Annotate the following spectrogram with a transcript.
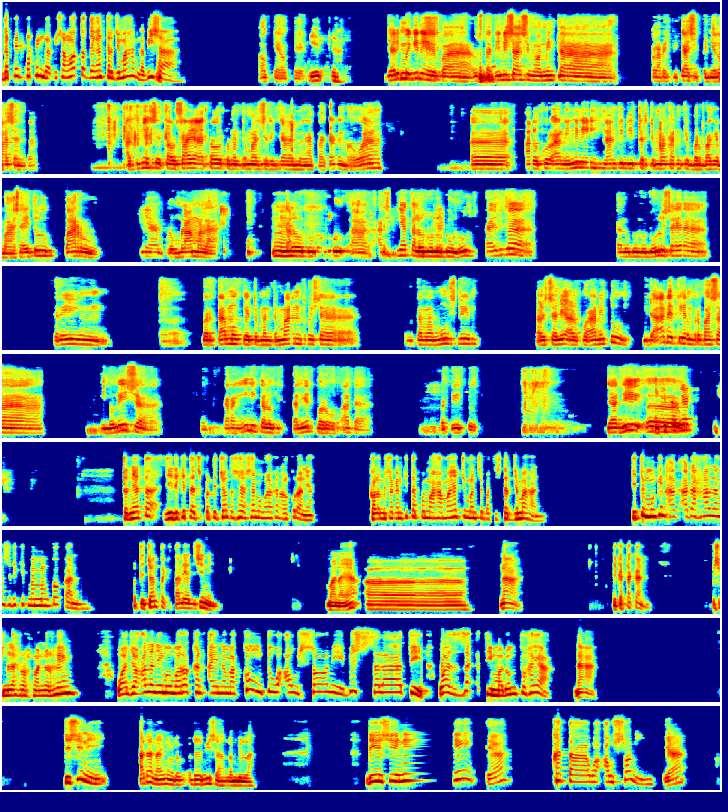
tapi tapi nggak bisa ngotot dengan terjemahan nggak bisa. Oke oke. Gitu. Jadi begini Pak Ustadz, ini saya cuma minta klarifikasi penjelasan. Tak? Artinya setahu saya atau teman-teman sering kali mengatakan bahwa eh, Al-Quran ini nih nanti diterjemahkan ke berbagai bahasa itu baru, ya belum lama lah. Hmm. Kalau dulu, dulu uh, artinya kalau dulu dulu saya juga kalau dulu dulu saya sering uh, bertamu ke teman-teman terus saya teman Muslim. Kalau saya lihat Al-Quran itu tidak ada itu yang berbahasa Indonesia. Sekarang ini kalau kita lihat baru ada. Seperti itu. Jadi uh, kita lihat ternyata jadi kita seperti contoh saya, saya menggunakan Al-Quran ya. Kalau misalkan kita pemahamannya cuma sebatas terjemahan itu mungkin ada hal yang sedikit memengkokkan seperti contoh kita lihat di sini mana ya uh, Nah, dikatakan Bismillahirrahmanirrahim wa ja'alani mubarakan aina ma kuntu wa awsani bis salati wa zakati madumtu haya. Nah, di sini ada nah ini udah, udah bisa alhamdulillah. Di sini ya kata wa ausoni ya.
